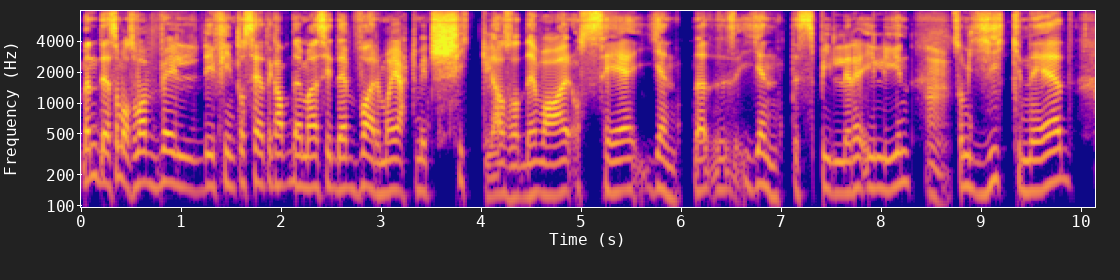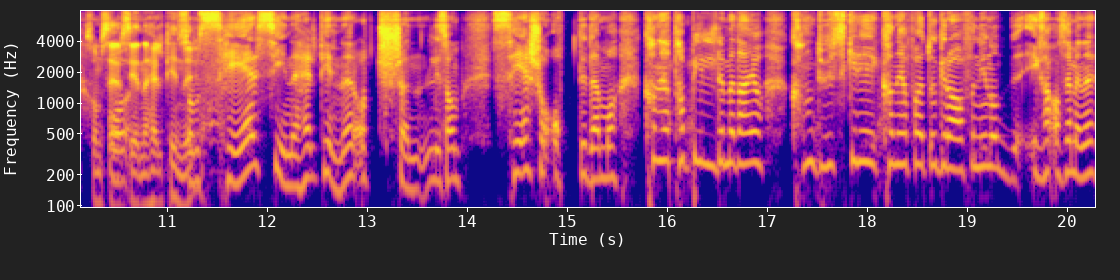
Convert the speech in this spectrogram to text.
men det som også var veldig fint å se etter kamp, det må jeg si, det varma hjertet mitt skikkelig. Altså. Det var å se jentene, jentespillere i Lyn, som gikk ned Som ser Og- sine heltinner. Som ser sine heltinner og skjønner liksom Ser så opp til dem og 'Kan jeg ta bilde med deg?' og 'Kan du skrive Kan jeg få autografen din?' Og? Altså, jeg mener,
